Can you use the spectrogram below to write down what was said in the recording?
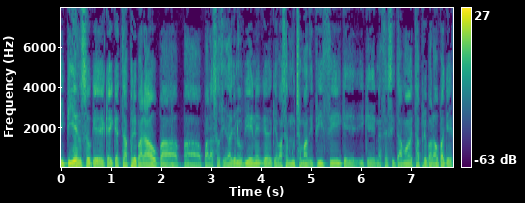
Y pienso que, que hay que estar preparado para la sociedad que nos viene, que, que va a ser mucho más difícil y que, y que necesitamos estar preparados para que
